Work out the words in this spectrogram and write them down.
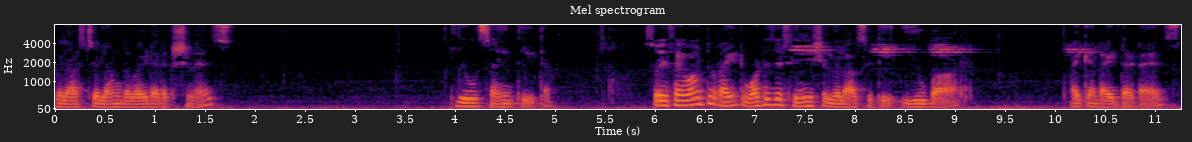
Velocity along the y direction as u sin theta. So if I want to write what is its initial velocity u bar, I can write that as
